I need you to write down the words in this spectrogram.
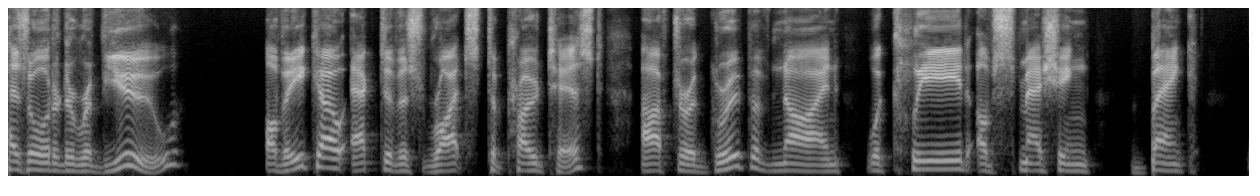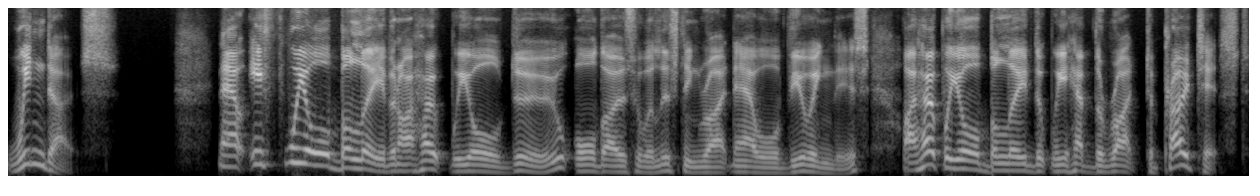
has ordered a review of eco activist rights to protest after a group of nine were cleared of smashing bank windows. Now, if we all believe, and I hope we all do, all those who are listening right now or viewing this, I hope we all believe that we have the right to protest.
